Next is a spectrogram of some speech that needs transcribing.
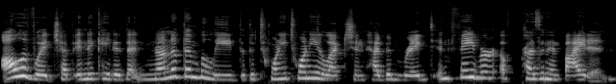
all of which have indicated that none of them believed that the 2020 election had been rigged in favor of President Biden.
